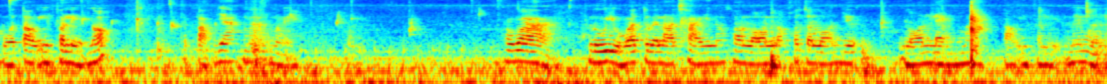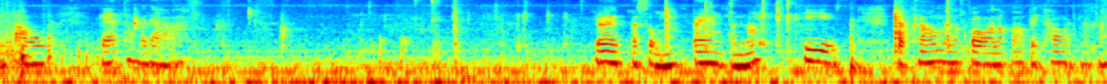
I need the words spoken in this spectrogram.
หัวเตาอินฟราเรดเนาะ จะปรับยากมากหน่อย เพราะว่ารู้อยู่ว่าเวลาใช้เนาะพอร้อนแล้วก็จะร้อนเยอะ ร้อนแรงมาก เตาอินฟราเรดไม่เหมือนเตาแก๊สธรรมดา ด้วยผสมแป้งก่อนเนาะที่จะเคล้ามะละกอแล้วก็ไปทอดนะคะ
